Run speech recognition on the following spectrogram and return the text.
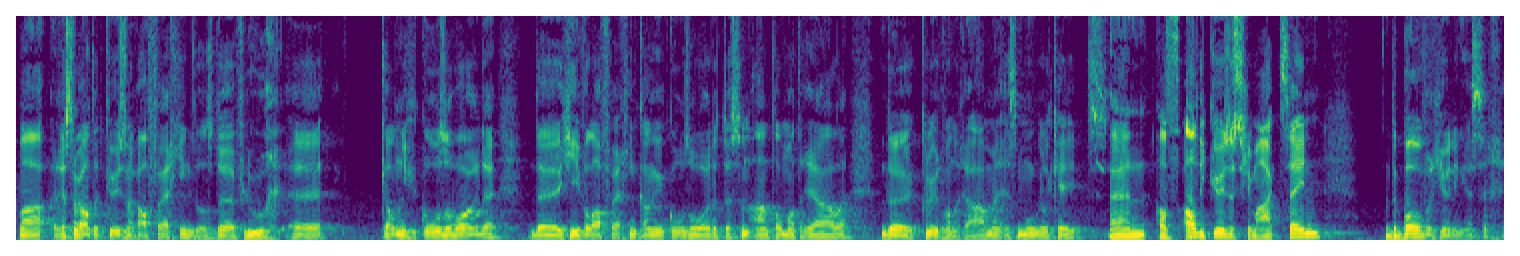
Maar er is nog altijd keuze naar afwerking, zoals de vloer uh, kan gekozen worden, de gevelafwerking kan gekozen worden tussen een aantal materialen, de kleur van de ramen is een mogelijkheid. En als al die keuzes gemaakt zijn, de bouwvergunning is er,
